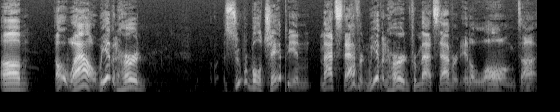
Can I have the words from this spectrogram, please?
Um, oh wow, we haven't heard Super Bowl champion Matt Stafford. We haven't heard from Matt Stafford in a long time.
